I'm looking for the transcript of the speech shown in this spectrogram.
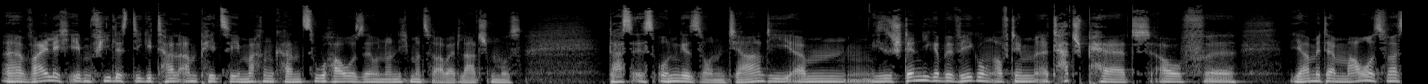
äh, weil ich eben vieles digital am PC machen kann, zu Hause und noch nicht mal zur Arbeit latschen muss das ist ungesund, ja. Die, ähm, diese ständige Bewegung auf dem äh, Touchpad, auf äh, ja mit der Maus, was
